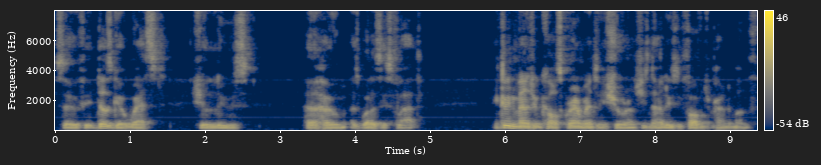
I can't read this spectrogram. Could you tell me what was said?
so if it does go west, she'll lose her home as well as this flat. Including management costs, ground rent, and insurance, she's now losing £500 a month.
